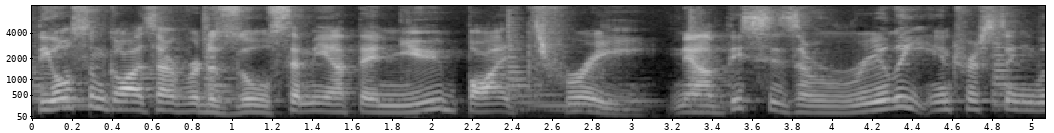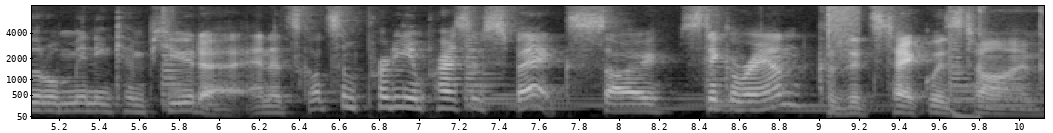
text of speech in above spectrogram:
The awesome guys over at Azulle sent me out their new Byte 3. Now this is a really interesting little mini computer and it's got some pretty impressive specs, so stick around because it's TechWiz time.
